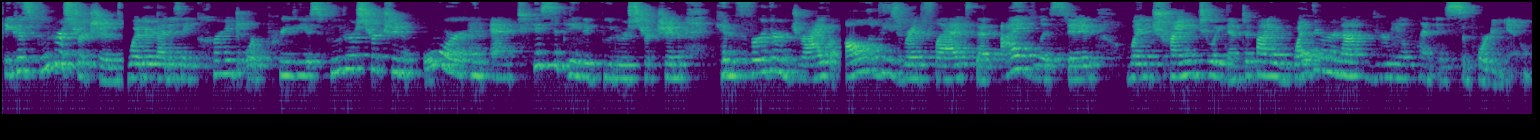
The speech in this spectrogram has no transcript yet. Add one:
Because food restrictions, whether that is a current or previous food restriction or an anticipated food restriction, can further drive all of these red flags that I've listed when trying to identify whether or not your meal plan is supporting you.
